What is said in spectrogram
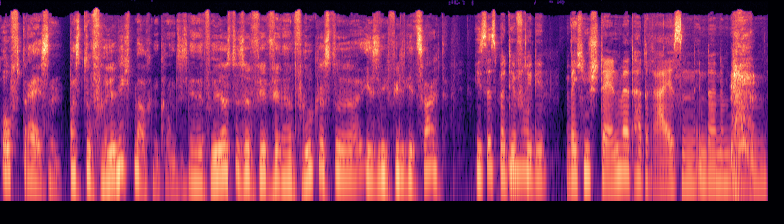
oft reisen, was du früher nicht machen konntest. Wenn du früher hast du so für, für einen Flug hast du irrsinnig viel gezahlt. Wie ist es bei dir, Friedi? Welchen Stellenwert hat Reisen in deinem Leben?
